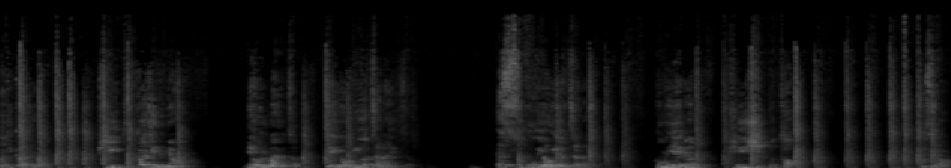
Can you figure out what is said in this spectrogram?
어디까지요? B9까지는요. 이게 얼마였죠? 얘 0이었잖아요. 그죠? S9 0이었잖아요. 그럼 얘는 B10부터 보세요.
